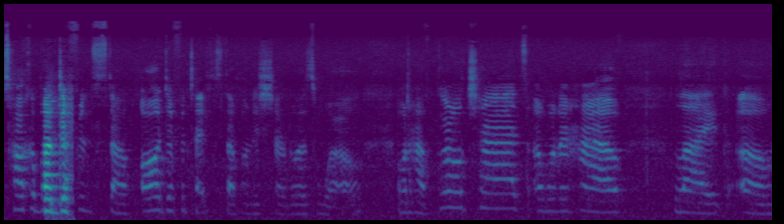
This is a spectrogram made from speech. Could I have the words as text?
talk about different stuff, all different types of stuff on this channel as well. I want to have girl chats. I want to have like um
